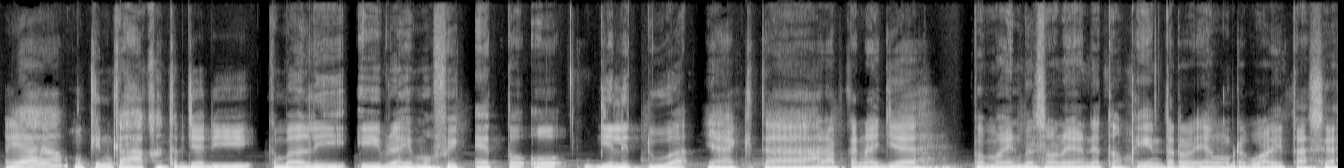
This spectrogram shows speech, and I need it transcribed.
Ya mungkinkah akan terjadi kembali Ibrahimovic Eto'o jilid 2 ya kita harapkan aja pemain Barcelona yang datang ke Inter yang berkualitas ya,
